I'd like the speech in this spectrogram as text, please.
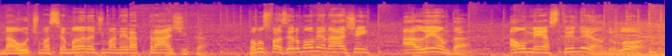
na última semana de maneira trágica. Vamos fazer uma homenagem à lenda, ao mestre Leandro Lô.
